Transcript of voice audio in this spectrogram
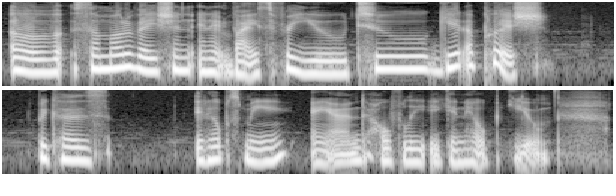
of some motivation and advice for you to get a push because it helps me and hopefully it can help you.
